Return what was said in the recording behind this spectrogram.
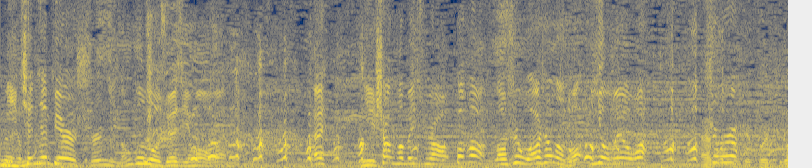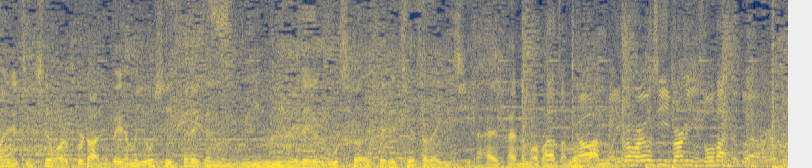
你天天憋着屎，你能工作学习吗？我问你。哎，你上课没去上？报告老师，我要上厕所。你有没有啊？是不是？不是，关键景熙，我是不知道你为什么游戏非得跟你、你、你的这个如厕非得结合在一起，还还那么完、完、完美。一边玩游戏一边给你做饭就对了，是不是？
